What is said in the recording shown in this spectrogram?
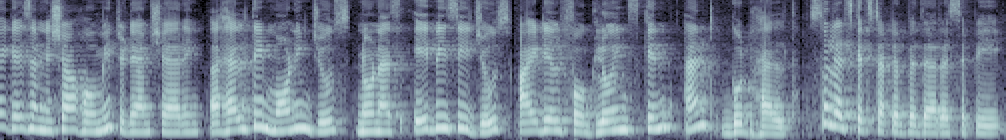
Hey guys, I'm Nisa Homey. Today I'm sharing a healthy morning juice known as ABC juice, ideal for glowing skin and good health. So let's get started with the recipe.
